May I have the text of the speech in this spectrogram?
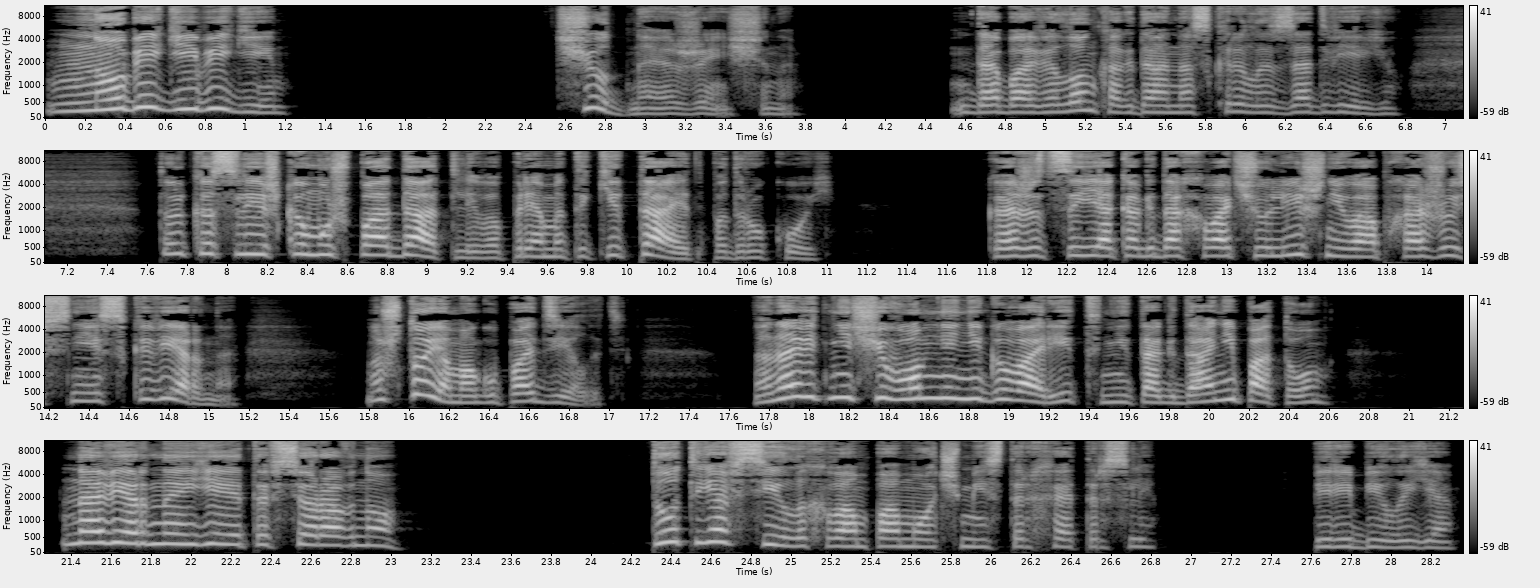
«Ну, беги, беги». «Чудная женщина», — добавил он, когда она скрылась за дверью. «Только слишком уж податливо, прямо-таки тает под рукой. Кажется, я, когда хвачу лишнего, обхожусь с ней скверно, Ну что я могу поделать? Она ведь ничего мне не говорит, ни тогда, ни потом. Наверное, ей это все равно. Тут я в силах вам помочь, мистер Хэттерсли, перебила я.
